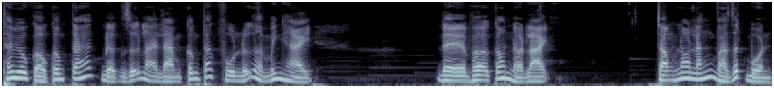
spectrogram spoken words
theo yêu cầu công tác, được giữ lại làm công tác phụ nữ ở Minh Hải. Để vợ con ở lại. Trọng lo lắng và rất buồn.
